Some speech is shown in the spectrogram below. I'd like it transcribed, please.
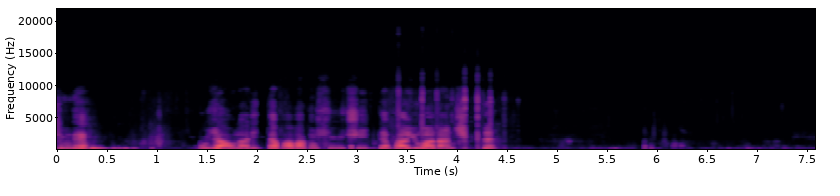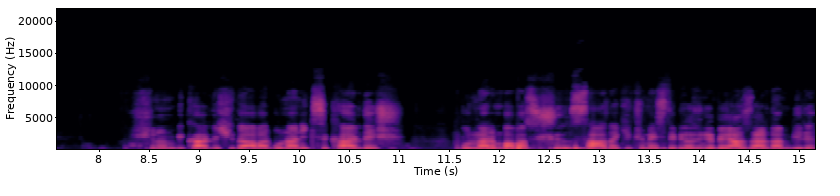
Şimdi bu yavrular ilk defa bakın şu üçü ilk defa yuvadan çıktı. Şunun bir kardeşi daha var. Bunların ikisi kardeş. Bunların babası şu sağdaki kümeste biraz önce beyazlardan biri.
